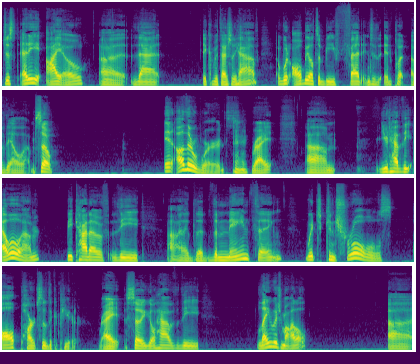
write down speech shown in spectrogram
just any I/O uh, that it could potentially have would all be able to be fed into the input of the LLM. So, in other words, Mhm. right, um, you'd have the LLM be kind of the uh, the the main thing which controls all parts of the computer, right? So you'll have the language model, uh,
